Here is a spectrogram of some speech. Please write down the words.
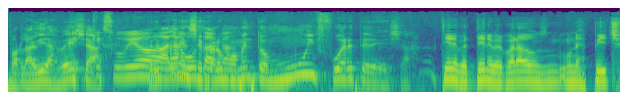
por La vida es bella. Que subió a las Prepárense para un momento muy fuerte de ella. Tiene, tiene preparado un, un speech.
